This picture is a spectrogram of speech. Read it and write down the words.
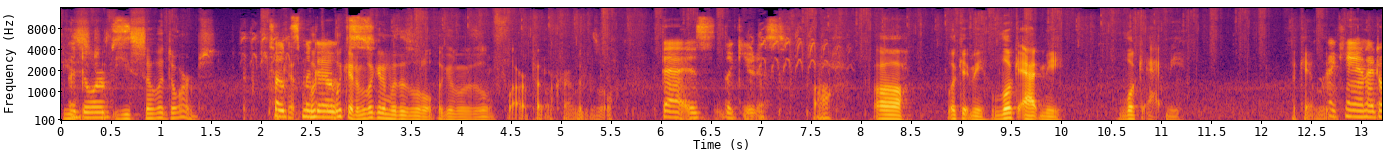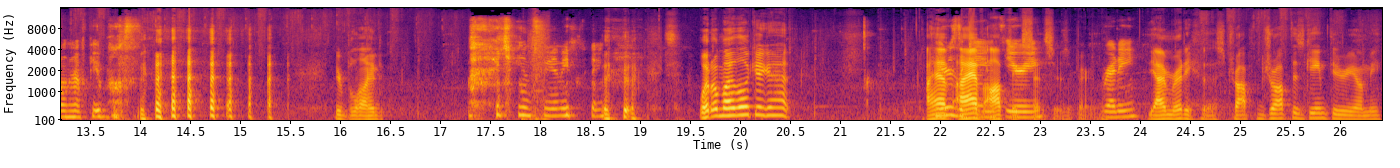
He's, Adorbs. He's so adorbs. Totes my Look, look at him. Look at him with his little. Look at him with his little flower petal crown. Look at his little. That is the cutest. Oh, oh, look at me. Look at me. Look at me. I can't I believe. can. I don't have pupils. You're blind. I can't see anything. what am I looking at? I have Here's I have game optic theory. sensors apparently. Ready? Yeah, I'm ready for this. Drop drop this game theory on me.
